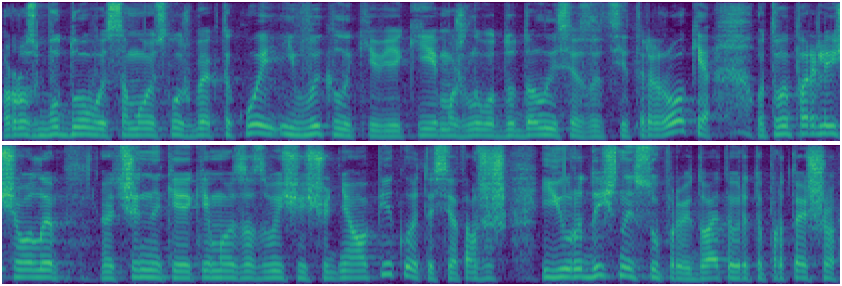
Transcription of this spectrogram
розбудови самої служби як такої і викликів, які можливо додалися за ці три роки? От ви перелічували е, чинники, якими ви зазвичай щодня опікуєтеся. Там же ж і юридичний супровід. Давайте говорити про те, що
